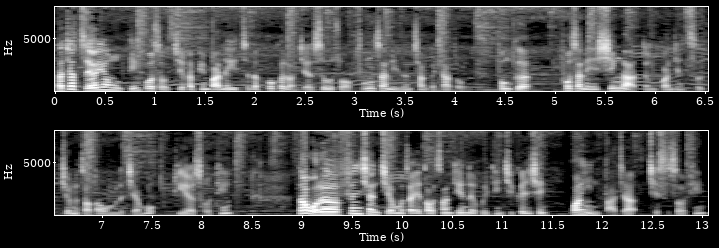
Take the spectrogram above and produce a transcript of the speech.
大家只要用苹果手机和平板内置的播客软件搜索“风尚丽人唱歌家族”、“峰哥”、“风尚林星啊”等关键词，就能找到我们的节目，订阅收听。那我的分享节目在一到三天内会定期更新，欢迎大家及时收听。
